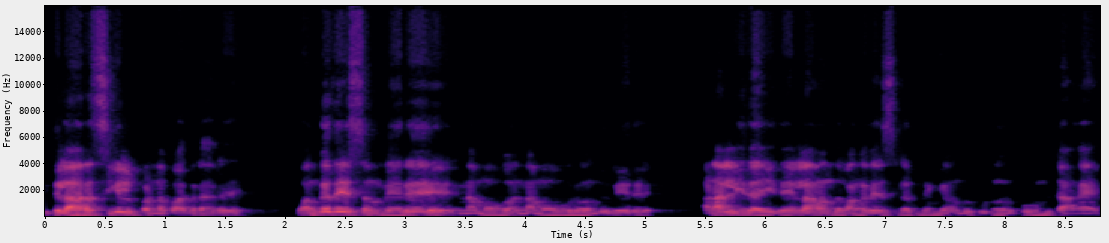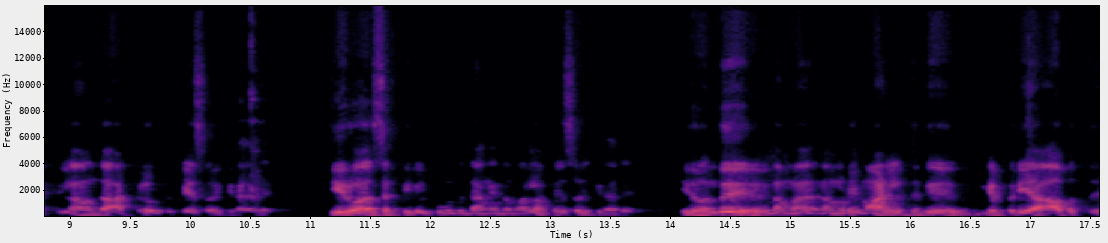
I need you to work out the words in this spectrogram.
இதுல. அரசியல் பண்ண பார்க்குறாரு. வங்கதேசம் வேறு, நம்ம நம்ம ஊர் வந்து வேறு. ஆனால் இத இதையெல்லாம் வந்து வங்கதேசத்துல இருந்து இங்க வந்து புகு புகுந்துட்டாங்க. இப்படிலாம் வந்து ஆட்கள விட்டு பேச வைக்கிறாரு. தீவிரவாத சக்திகள் புகுந்துட்டாங்க. இந்த மாரிலாம் பேச வைக்கிறாரு. இது வந்து நம்ம நம்முடைய மாநிலத்துக்கு மிகப்பெரிய ஆபத்து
